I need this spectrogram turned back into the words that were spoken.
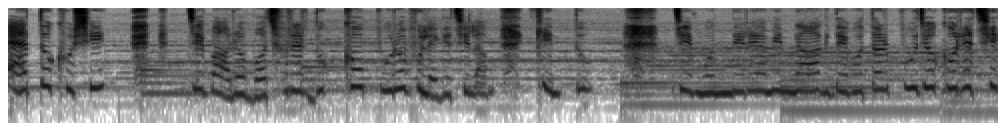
এত খুশি যে বারো বছরের দুঃখ পুরো ভুলে গেছিলাম। কিন্তু যে মন্দিরে আমি নাগ দেবতার পুজো করেছি,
